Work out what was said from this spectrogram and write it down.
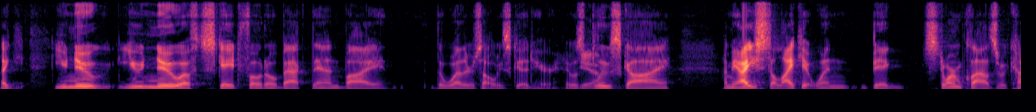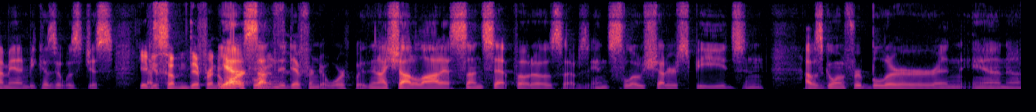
like you knew you knew a skate photo back then by the weather's always good here. It was Yeah. blue sky. I mean, I used to like it when big storm clouds would come in because it was just Give you something different to yeah, work something with. different to work with. And I shot a lot of sunset photos. I was in slow shutter speeds, and I was going for blur and and uh,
